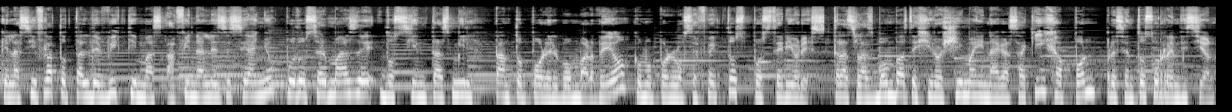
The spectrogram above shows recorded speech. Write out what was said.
que la cifra total de víctimas a finales de ese año pudo ser más de 200.000, tanto por el bombardeo como por los efectos posteriores. Tras las bombas de Hiroshima y Nagasaki, Japón presentó su rendición.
